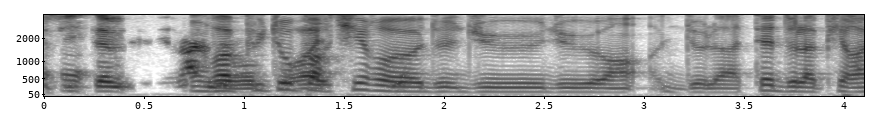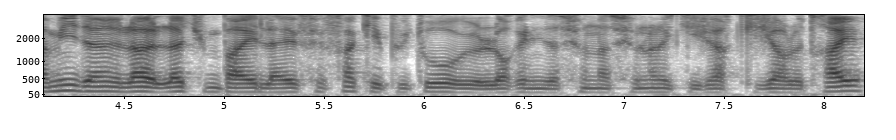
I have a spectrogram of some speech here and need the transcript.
système fédéral. On va plutôt partir euh, de, du, de la tête de la pyramide. Hein. Là, là, tu me parlais de la FFA qui est plutôt euh, l'organisation nationale qui gère, qui gère le trail.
